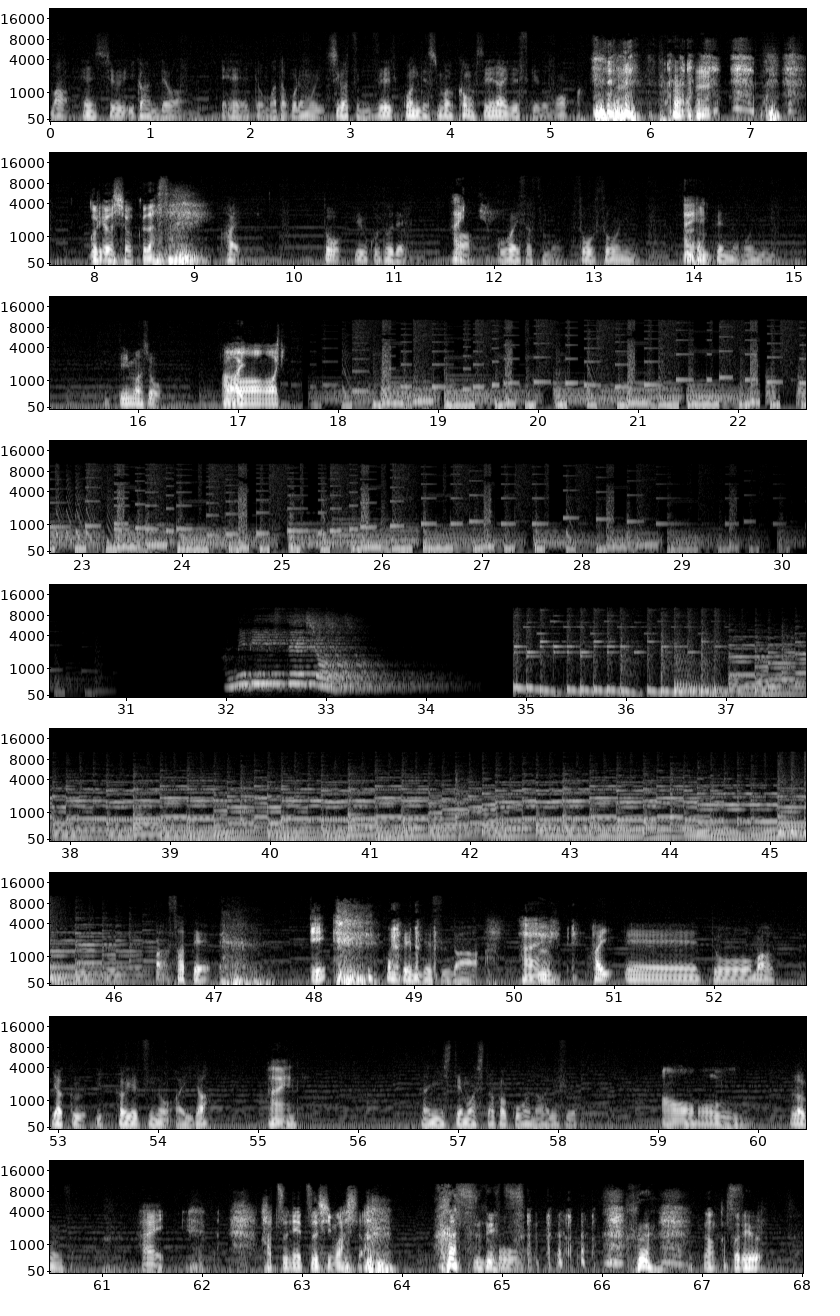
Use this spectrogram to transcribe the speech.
まあ編集以下では、えーと、またこれも4月にずれ込んでしまうかもしれないですけども、ご了承ください。はい。ということで、はいまあ、ご挨拶も早々にはい本編の方に行ってみましょう。はいはーい。さて、え？本編ですが、はい。うんはい、えーと、まあ、約1ヶ月の間、はい。何してましたか？コーナーですが、おー。ドラグンさん。はい。発熱しました。発熱。なんかそれ、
